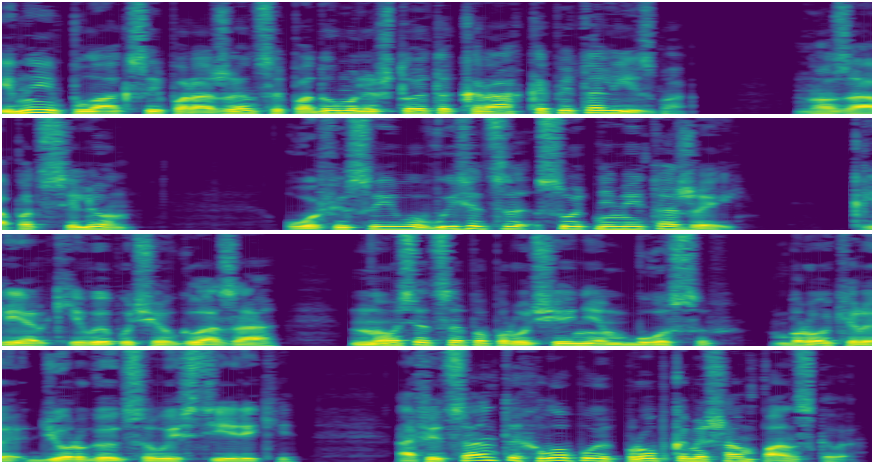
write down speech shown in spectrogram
иные плаксы и пораженцы подумали, что это крах капитализма. Но Запад силен. Офисы его высятся сотнями этажей. Клерки, выпучив глаза, носятся по поручениям боссов, брокеры дергаются в истерике, официанты хлопают пробками шампанского.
